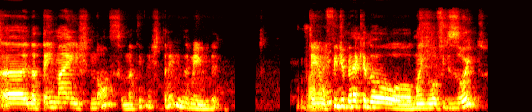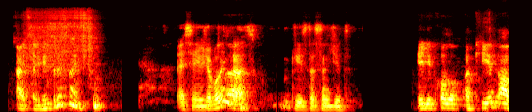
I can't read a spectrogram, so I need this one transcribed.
Uh, ainda tem mais. Nossa, ainda tem mais três e-mails dele. Vai. Tem o feedback do Mãe do Wolf 18. Ah, isso aí é interessante. Esse aí eu já vou lembrar ah, do que está sendo dito. Ele colocou. Aqui. Ah,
